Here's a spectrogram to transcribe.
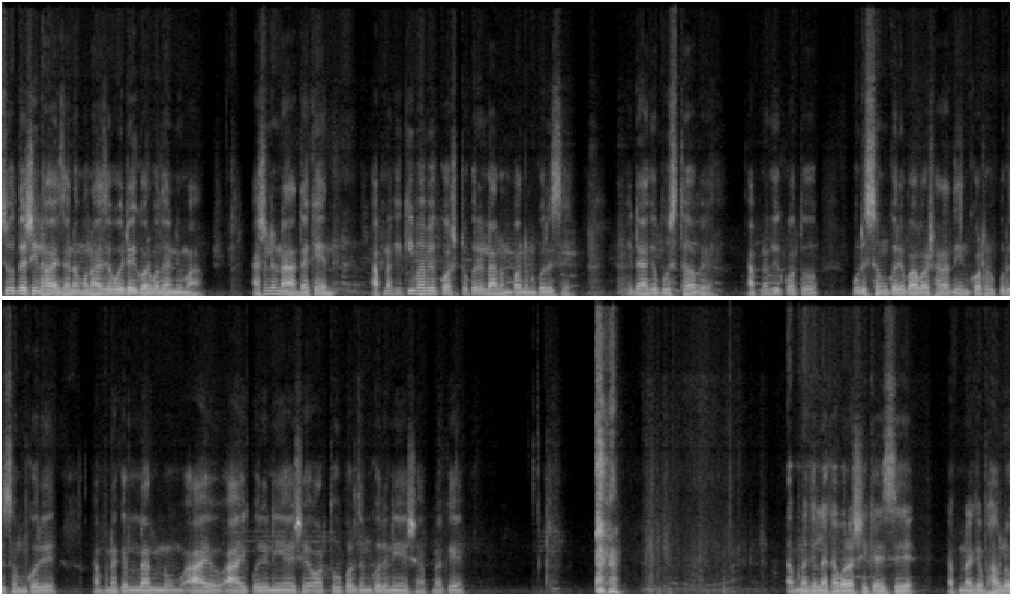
শ্রদ্ধাশীল হয় যেন মনে হয় যে ওইটাই গর্ভধারিণী মা। আসলে না, দেখেন, আপনাকে কীভাবে কষ্ট করে লালন পালন করেছে, এটা আগে বুঝতে হবে। আপনাকে কত পরিশ্রম করে বাবা সারাদিন কঠোর পরিশ্রম করে আপনাকে লালন আয় আয় করে নিয়ে এসে, অর্থ উপার্জন করে নিয়ে এসে আপনাকে আপনাকে লেখাপড়া শিখাইছে, আপনাকে ভালো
